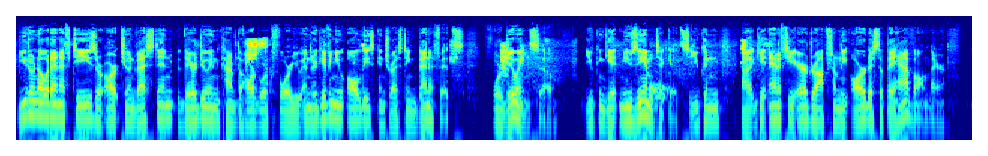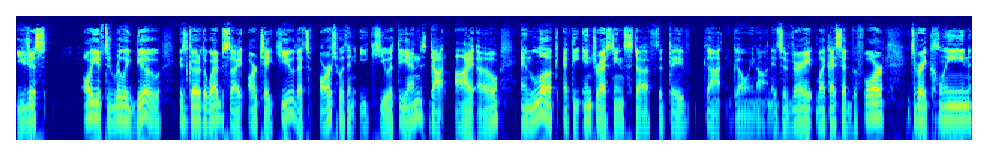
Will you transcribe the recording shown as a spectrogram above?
you don't know what NFTs or art to invest in. They're doing kind of the hard work for you and they're giving you all these interesting benefits for doing so. You can get museum tickets. You can uh, get NFT airdrops from the artists that they have on there. You just all you have to really do is go to the website ArteQ, that's art with an EQ at the end, dot IO, and look at the interesting stuff that they've got going on. It's a very, like I said before, it's a very clean,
